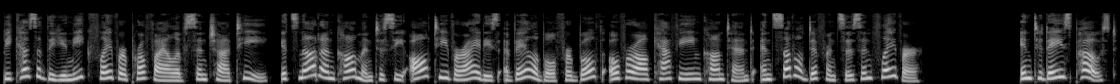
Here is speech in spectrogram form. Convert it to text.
Because of the unique flavor profile of Sencha tea, it's not uncommon to see all tea varieties available for both overall caffeine content and subtle differences in flavor. In today's post,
